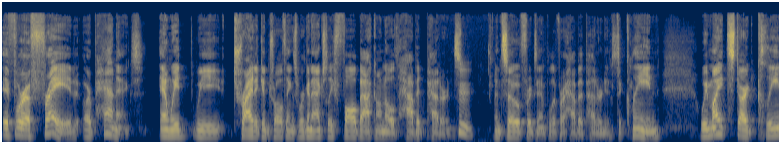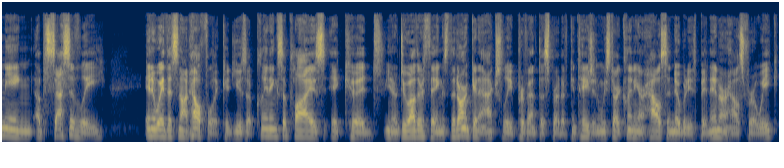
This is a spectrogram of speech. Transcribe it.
if we're afraid or panicked and we we try to control things, we're going to actually fall back on old habit patterns. Hmm. And so, for example, if our habit pattern is to clean, we might start cleaning obsessively in a way that's not helpful. It could use up cleaning supplies. It could, you know, do other things that aren't going to actually prevent the spread of contagion. We start cleaning our house and nobody's been in our house for a week.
